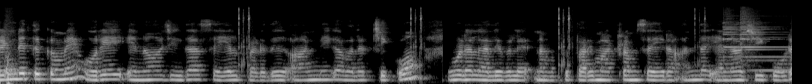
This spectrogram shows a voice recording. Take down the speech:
ரெண்டுத்துக்குமே ஒரே எனர்ஜி தான் செயல்படுது. ஆன்மீக வளர்ச்சிக்கும் உடல் அளவில் நமக்கு பரிமாற்றம் செய்யற அந்த எனர்ஜி கூட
